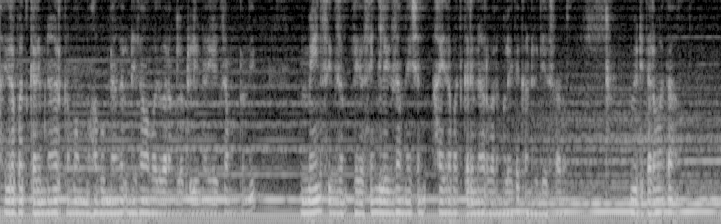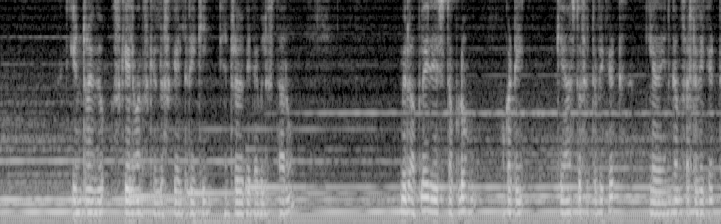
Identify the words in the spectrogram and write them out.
హైదరాబాద్ కరీంనగర్ ఖమ్మం మహబూబ్ నగర్ నిజామాబాద్ వరంగల్ ప్రిలిమినరీ ఎగ్జామ్ ఉంటుంది. మెయిన్స్ ఎగ్జామ్ లేదా సింగిల్ ఎగ్జామినేషన్ హైదరాబాద్ కరీంనగర్ వరంగల్ అయితే కండక్ట్ చేస్తారు. వీటి తర్వాత interview scale one scale two scale త్రీకి ఇంటర్వ్యూకి అయితే పిలుస్తారు. మీరు అప్లై చేసేటప్పుడు ఒకటి క్యాస్ట్ సర్టిఫికేట్ లేదా ఇన్కమ్ సర్టిఫికేట్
